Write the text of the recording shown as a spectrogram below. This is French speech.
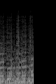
you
